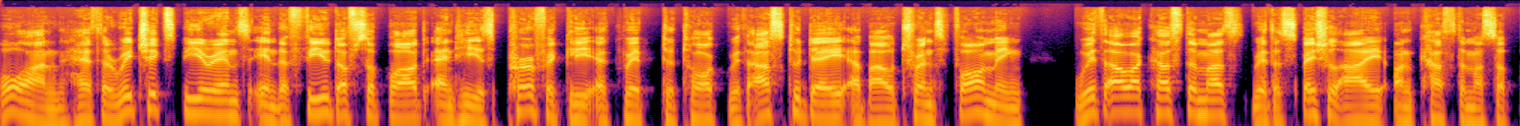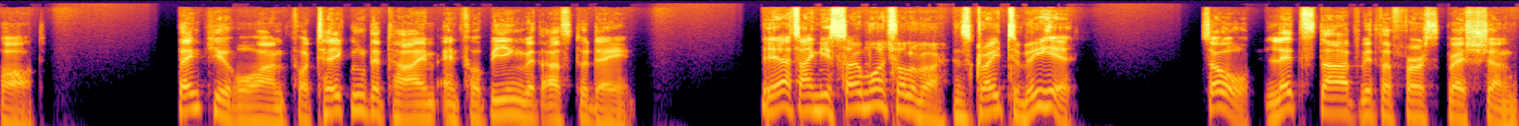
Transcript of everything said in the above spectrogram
Rohan has a rich experience in the field of support and he is perfectly equipped to talk with us today about transforming with our customers with a special eye on customer support. Thank you, Rohan, for taking the time and for being with us today. Yeah, thank you so much, Oliver. It's great to be here. So let's start with the first question.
